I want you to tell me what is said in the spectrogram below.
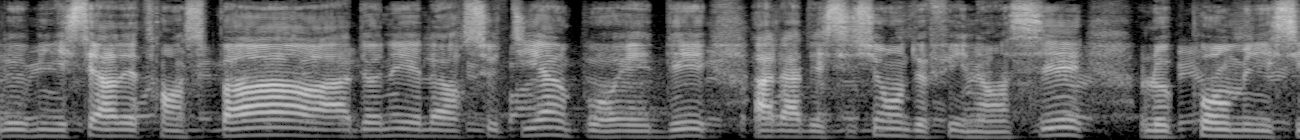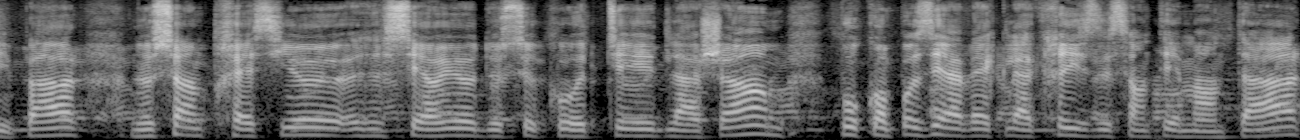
le ministère des Transports a donné leur soutien pour aider à la décision de financer le pont municipal. Nous sommes très sérieux de ce côté de la Chambre pour composer avec la crise de santé mentale.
